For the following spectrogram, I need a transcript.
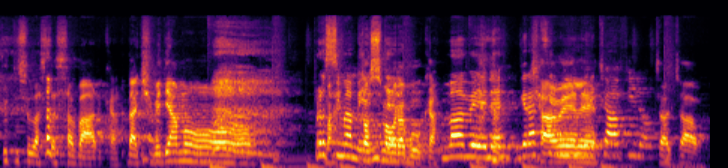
tutti sulla stessa barca. Dai, ci vediamo Prossimamente. Ma- prossima ora buca. Va bene, grazie Ciao, mille. Ele. Ciao, Filo. Ciao ciao.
